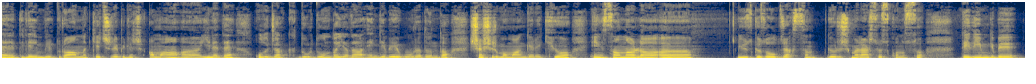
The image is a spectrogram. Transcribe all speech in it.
E, dileğin bir durağanlık geçirebilir ama e, yine de olacak durduğunda ya da engebeye uğradığında şaşırmaman gerekiyor. İnsanlarla e, yüz göz olacaksın. Görüşmeler söz konusu. Dediğim gibi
